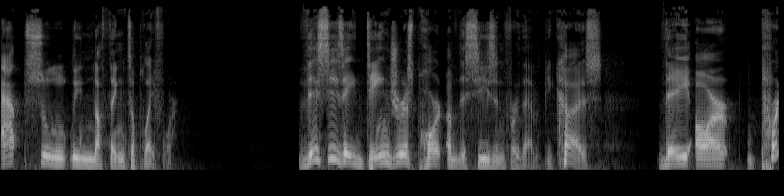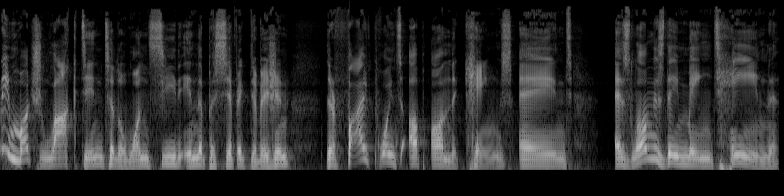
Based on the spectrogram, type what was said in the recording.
absolutely nothing to play for. This is a dangerous part of the season for them because they are pretty much locked into the one seed in the Pacific Division. They're five points up on the Kings, and as long as they maintain,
